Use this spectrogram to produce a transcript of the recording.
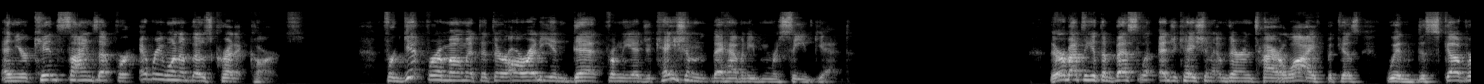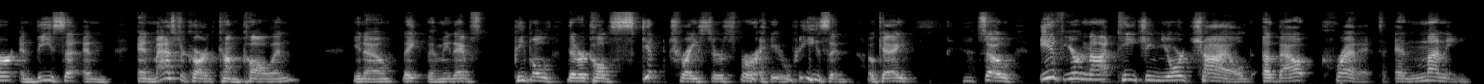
and your kid signs up for every one of those credit cards. Forget for a moment that they're already in debt from the education they haven't even received yet. They're about to get the best education of their entire life because when Discover and Visa and and Mastercard come calling, you know, they I mean they have people that are called skip tracers for a reason, okay? So, if you're not teaching your child about credit and money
